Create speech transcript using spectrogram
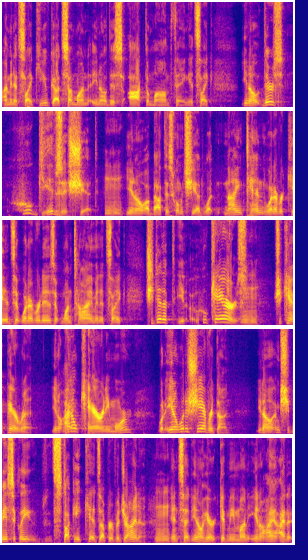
I mean, it's like you've got someone, you know, this Octomom thing. It's like, you know, there's who gives a shit, mm-hmm. you know, about this woman? She had what nine, ten, whatever kids at whatever it is at one time, and it's like she did it. You know, who cares? Mm-hmm. She can't pay her rent. You know, I don't care anymore. What you know? What has she ever done? You know, I mean, she basically stuck eight kids up her vagina and said, you know, here, give me money. You know, I, I,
